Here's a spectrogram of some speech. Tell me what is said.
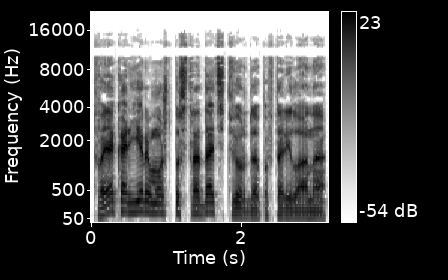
«Твоя карьера может пострадать», — твердо повторила она.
